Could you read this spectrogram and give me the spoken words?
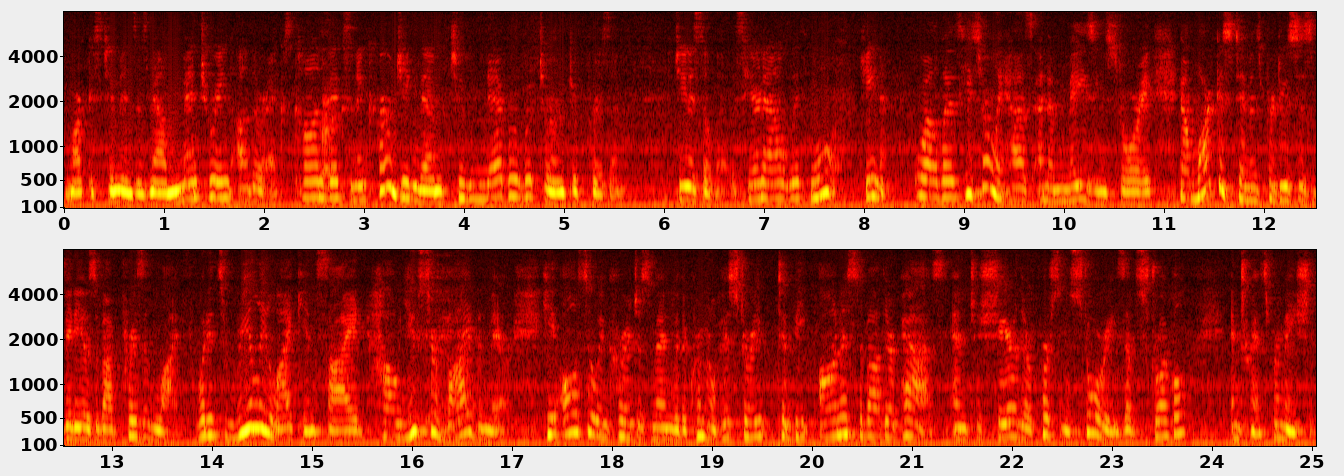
Marcus Timmons is now mentoring other ex convicts and encouraging them to never return to prison. Gina Silva is here now with more. Gina. Well, Liz, he certainly has an amazing story. Now, Marcus Timmons produces videos about prison life, what it's really like inside, how you survive in there. He also encourages men with a criminal history to be honest about their past and to share their personal stories of struggle and transformation.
